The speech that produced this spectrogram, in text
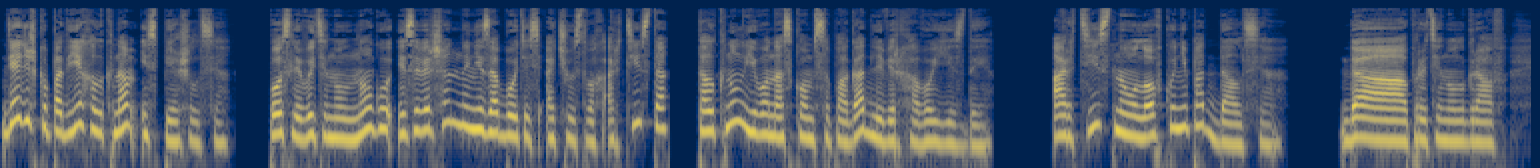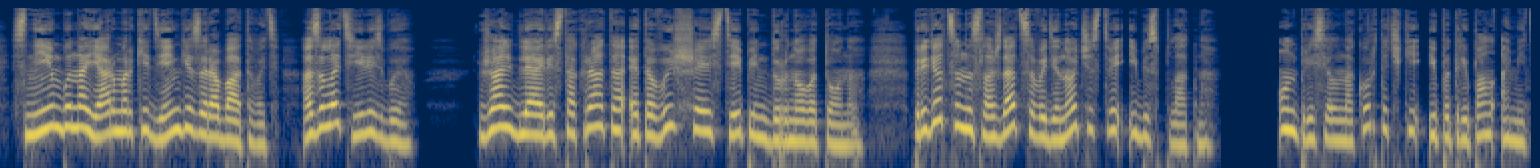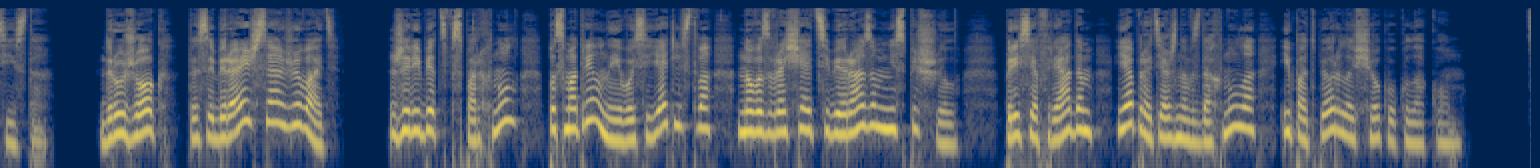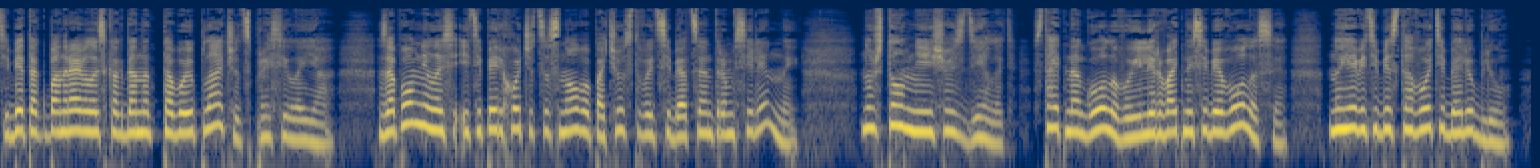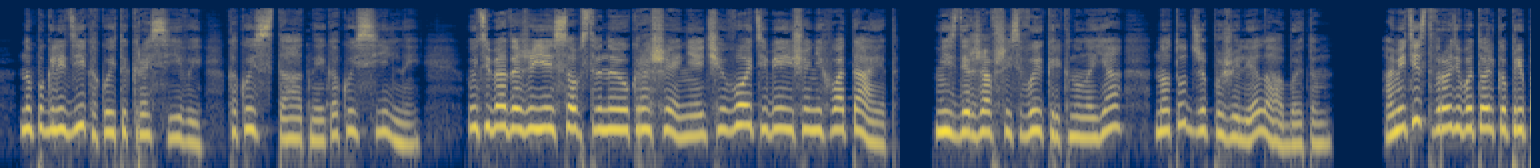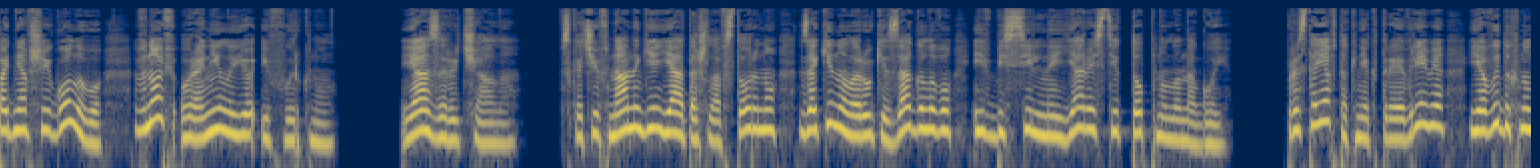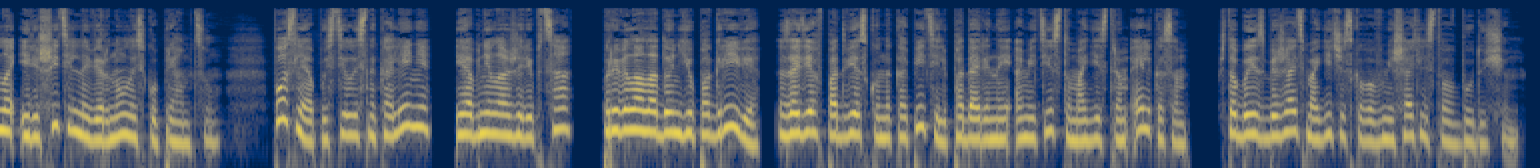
Дядюшка подъехал к нам и спешился. После вытянул ногу и, совершенно не заботясь о чувствах артиста, толкнул его носком сапога для верховой езды. Артист на уловку не поддался. «Да», — протянул граф, — «с ним бы на ярмарке деньги зарабатывать, а золотились бы». Жаль, для аристократа это высшая степень дурного тона. Придется наслаждаться в одиночестве и бесплатно. Он присел на корточки и потрепал аметиста. «Дружок, ты собираешься оживать?» Жеребец вспорхнул, посмотрел на его сиятельство, но возвращать себе разум не спешил. Присев рядом, я протяжно вздохнула и подперла щеку кулаком. «Тебе так понравилось, когда над тобой плачут?» — спросила я. «Запомнилось, и теперь хочется снова почувствовать себя центром Вселенной? Ну что мне еще сделать? Стать на голову или рвать на себе волосы? Но я ведь и без того тебя люблю. Ну погляди, какой ты красивый, какой статный, какой сильный. У тебя даже есть собственное украшение. Чего тебе еще не хватает?» Не сдержавшись, выкрикнула я, но тут же пожалела об этом. Аметист, вроде бы только приподнявший голову, вновь уронил ее и фыркнул. Я зарычала. Вскочив на ноги, я отошла в сторону, закинула руки за голову и в бессильной ярости топнула ногой. Простояв так некоторое время, я выдохнула и решительно вернулась к упрямцу. После опустилась на колени и обняла жеребца, провела ладонью по гриве, задев подвеску-накопитель, подаренный аметисту магистром Элькасом, чтобы избежать магического вмешательства в будущем.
